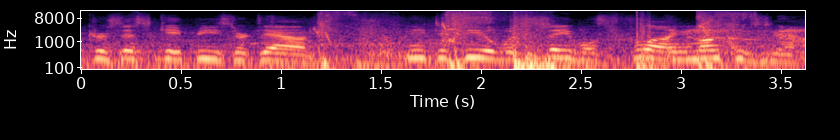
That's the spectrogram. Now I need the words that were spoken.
Riker's escapees are down. Need to deal with Sable's flying monkeys now.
